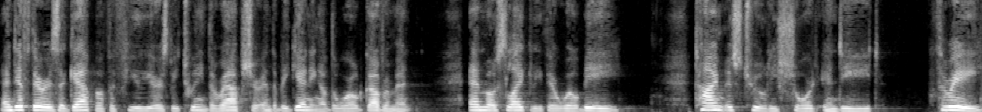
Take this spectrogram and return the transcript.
And if there is a gap of a few years between the rapture and the beginning of the world government, and most likely there will be, time is truly short indeed. Three,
